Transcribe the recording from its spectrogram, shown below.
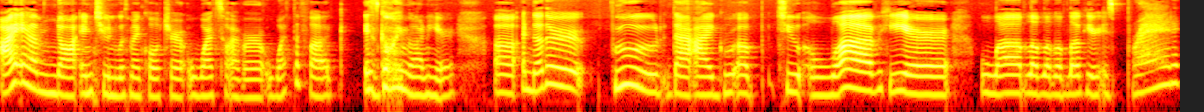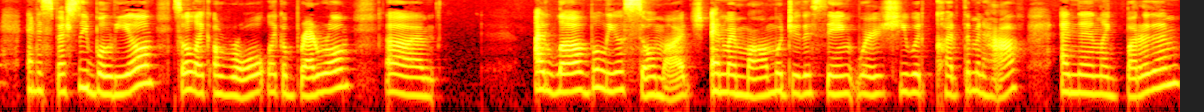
i am not in tune with my culture whatsoever what the fuck is going on here Uh, another food that I grew up to love here, love, love, love, love, love here is bread and especially bolillo. So like a roll, like a bread roll. Um, I love bolillo so much, and my mom would do this thing where she would cut them in half and then like butter them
